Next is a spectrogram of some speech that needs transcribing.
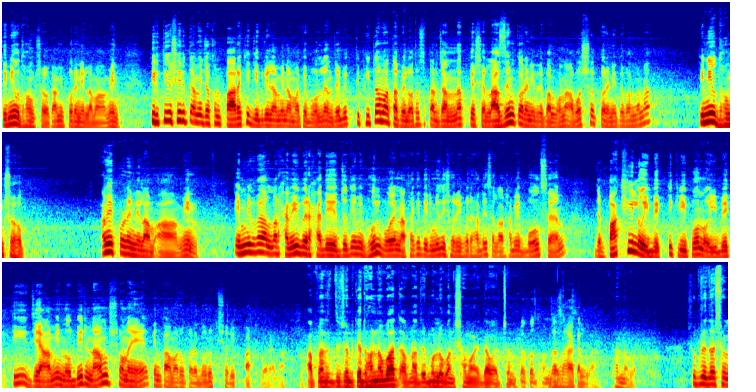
তিনিও ধ্বংস হোক, আমি পড়ে নিলাম, আমিন। তৃতীয় সিঁড়িতে আমি যখন পা রাখি, জিবরিল আমিন আমাকে বললেন, যে ব্যক্তি পিতামাতা পেল, অথচ তার জান্নাতকে সে লাজিম করে নিতে পারল না, আবশ্যক করে নিতে পারল না, তিনিও ধ্বংস হোক, আমি পড়ে নিলাম, আমিন। এমনিভাবে আল্লাহর হাবিবের হাদিস, যদি আমি ভুল বলে না থাকি, তিরমিজি শরীফের হাদিস আল্লাহর হাবিব বলছেন যে বাখিল ওই ব্যক্তি কৃপণ ওই ব্যক্তি যে আমি নবীর নাম শোনে কিন্তু আমার উপরে দরুদ শরীফ পাঠ করে না। আপনাদের দুজনকে ধন্যবাদ আপনাদের মূল্যবান সময় দেওয়ার জন্য। ধন্যবাদ। সুপ্রিয় দর্শক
